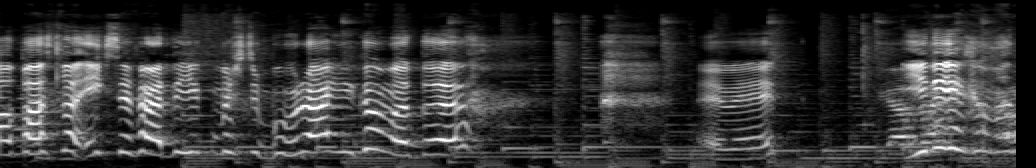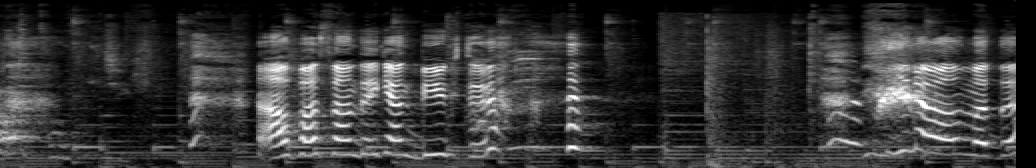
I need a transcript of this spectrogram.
Alparslan ilk seferde yıkmıştı. Buğra yıkamadı. Evet. Yine yıkamadı. Alparslan'dayken büyüktü. Yine olmadı.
